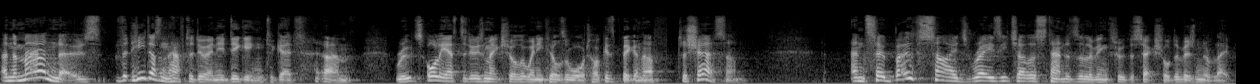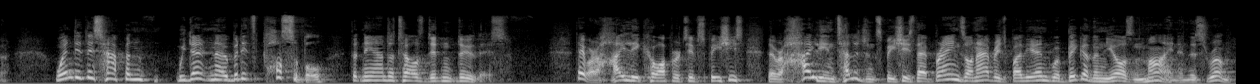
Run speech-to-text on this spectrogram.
And the man knows that he doesn't have to do any digging to get um, roots. All he has to do is make sure that when he kills a warthog, it's big enough to share some. And so both sides raise each other's standards of living through the sexual division of labor. When did this happen? We don't know, but it's possible that Neanderthals didn't do this. They were a highly cooperative species. They were a highly intelligent species. Their brains, on average, by the end, were bigger than yours and mine in this room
